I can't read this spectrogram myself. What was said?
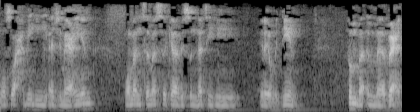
وصحبه أجمعين. ومن تمسك بسنته إلى يوم الدين. ثم أما بعد.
